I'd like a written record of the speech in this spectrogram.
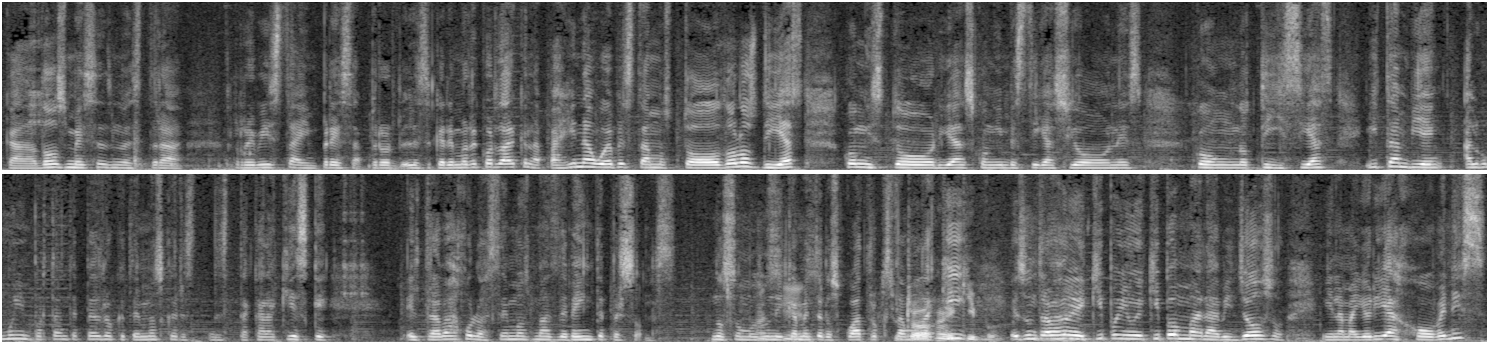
cada dos meses nuestra revista impresa. Pero les queremos recordar que en la página web estamos todos los días con historias, con investigaciones, con noticias y también algo muy importante, Pedro, que tenemos que destacar aquí es que el trabajo lo hacemos más de 20 personas. No somos únicamente los cuatro que estamos aquí. Es un trabajo en equipo y un equipo maravilloso. Y la mayoría jóvenes,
